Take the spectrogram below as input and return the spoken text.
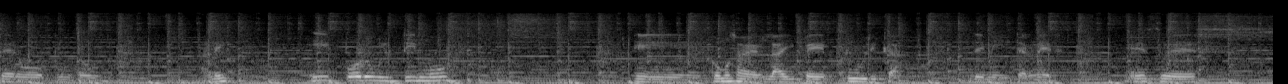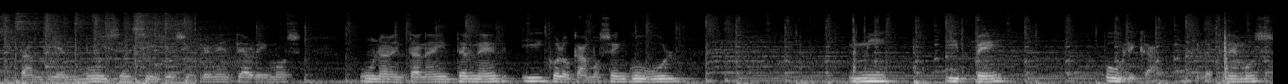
0.1 ¿vale? y por último eh, cómo saber la IP pública de mi internet esto es también muy sencillo simplemente abrimos una ventana de internet y colocamos en google mi IP pública. Aquí la tenemos.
